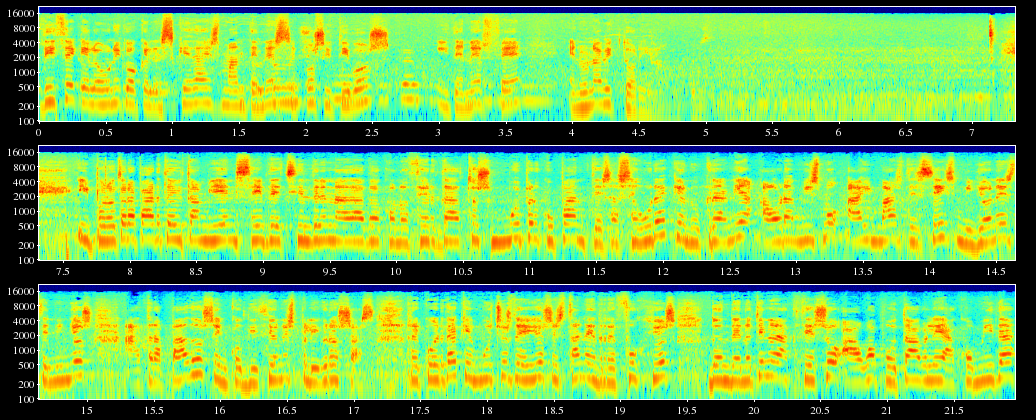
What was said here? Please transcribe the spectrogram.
Dice que lo único que les queda es mantenerse positivos y tener fe en una victoria. Y por otra parte, hoy también Save the Children ha dado a conocer datos muy preocupantes. Asegura que en Ucrania ahora mismo hay más de 6 millones de niños atrapados en condiciones peligrosas. Recuerda que muchos de ellos están en refugios donde no tienen acceso a agua potable, a comida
